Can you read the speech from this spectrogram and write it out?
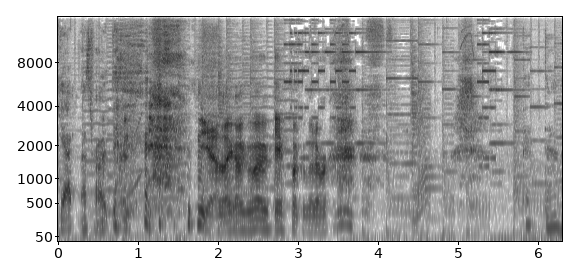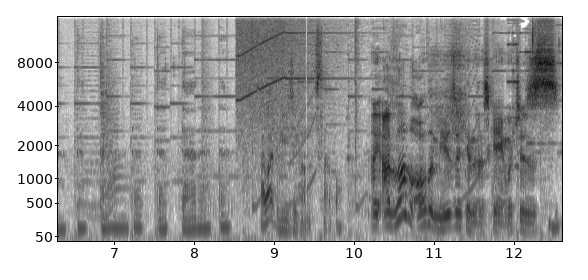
yeah, that's right. yeah, like okay, fuck it, whatever. I like the music on this level. I, I love all the music in this game, which is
